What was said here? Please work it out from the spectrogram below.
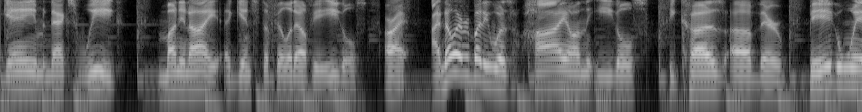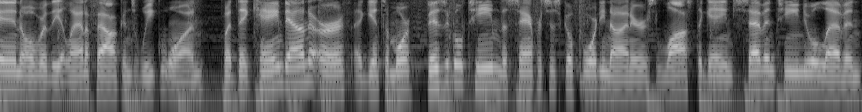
game next week, Monday night, against the Philadelphia Eagles. All right, I know everybody was high on the Eagles because of their big win over the Atlanta Falcons week one, but they came down to earth against a more physical team, the San Francisco 49ers, lost the game 17 to 11.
